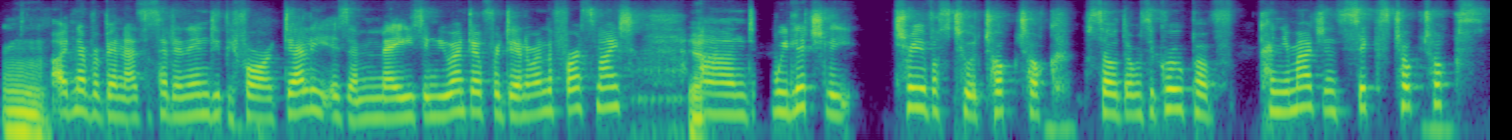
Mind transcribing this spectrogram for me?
Mm. I'd never been, as I said, in India before. Delhi is amazing. We went out for dinner on the first night yeah. and we literally, three of us to a tuk tuk. So there was a group of, can you imagine, six tuk tuks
